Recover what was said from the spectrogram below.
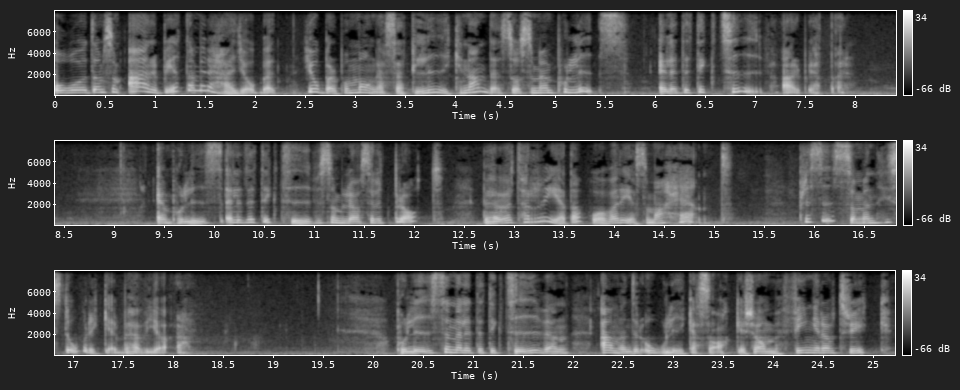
Och de som arbetar med det här jobbet jobbar på många sätt liknande så som en polis eller detektiv arbetar. En polis eller detektiv som löser ett brott behöver ta reda på vad det är som har hänt. Precis som en historiker behöver göra. Polisen eller detektiven använder olika saker som fingeravtryck,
